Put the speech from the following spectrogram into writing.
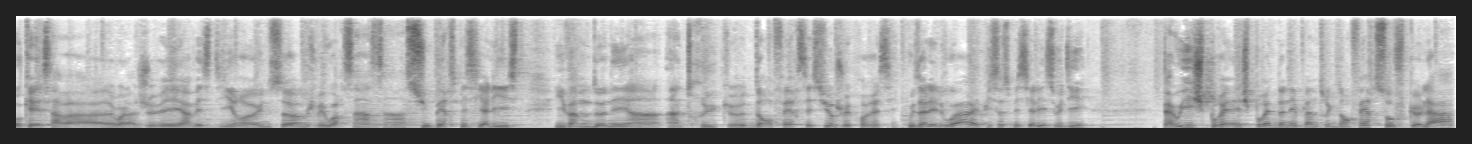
Ok, ça va, voilà, je vais investir une somme, je vais voir, c'est un, super spécialiste, il va me donner un, un truc d'enfer, c'est sûr, je vais progresser. Vous allez le voir et puis ce spécialiste vous dit ben oui, je pourrais, te donner plein de trucs d'enfer, sauf que là,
